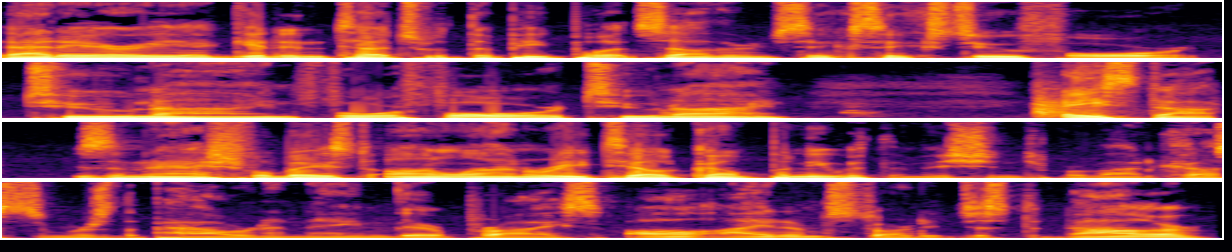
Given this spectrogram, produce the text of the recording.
that area, get in touch with the people at Southern 662 429 4429. A Stock is a Nashville based online retail company with the mission to provide customers the power to name their price. All items start at just a dollar.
